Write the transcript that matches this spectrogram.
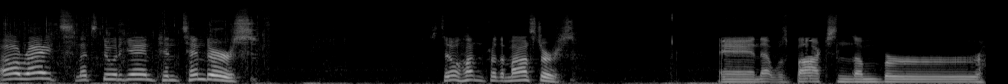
All right, let's do it again. Contenders. Still hunting for the monsters. And that was box number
